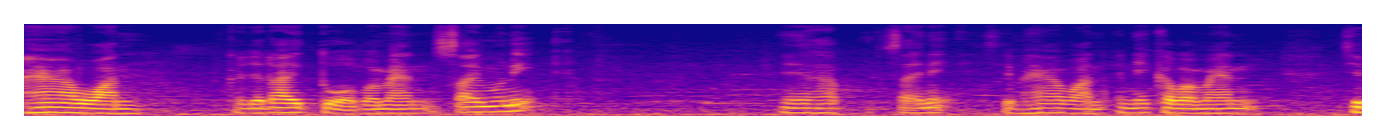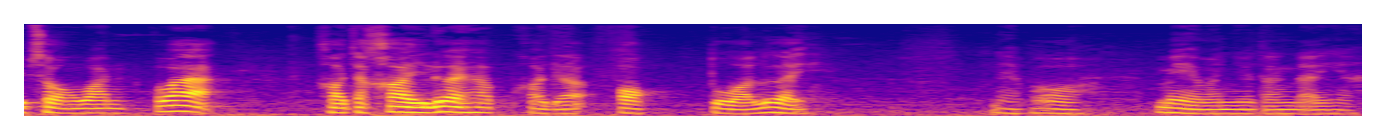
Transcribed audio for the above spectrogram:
15 วัน ก็จะได้ตัวประมาณไซส์โมนี้นี่นะครับไซส์นี้ 15 วัน อันนี้ก็ประมาณ 12 วัน เพราะว่าเขาจะไข่เรื่อยครับ เขาจะออกตัวเรื่อยเนี่ยพ่อแม่มันอยู่ทางใดอะ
